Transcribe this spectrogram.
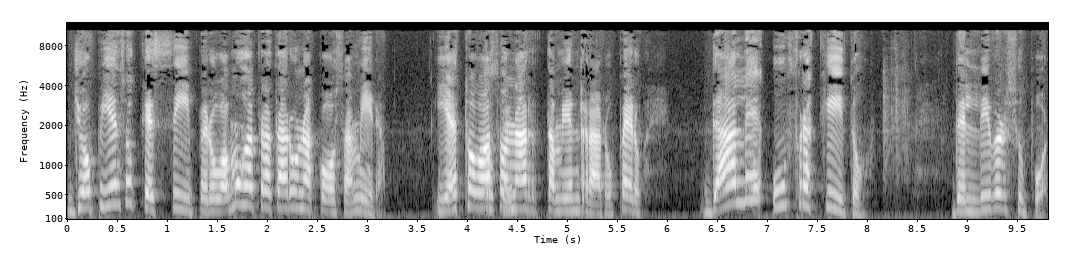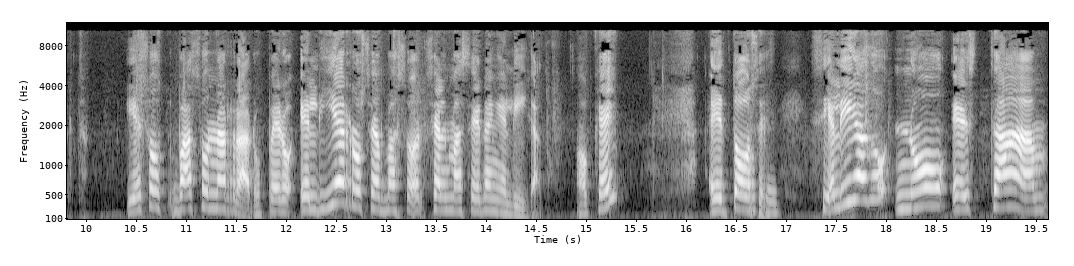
Yo pienso que sí, pero vamos a tratar una cosa, mira. Y esto va a sonar también raro, pero dale un frasquito del liver support. Y eso va a sonar raro, pero el hierro se almacena, en el hígado, ¿ok? Entonces, si el hígado no está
